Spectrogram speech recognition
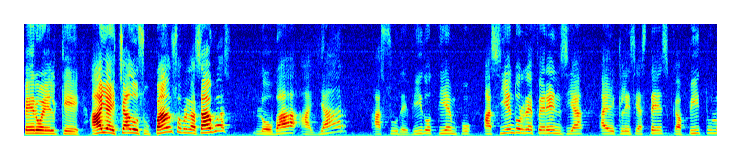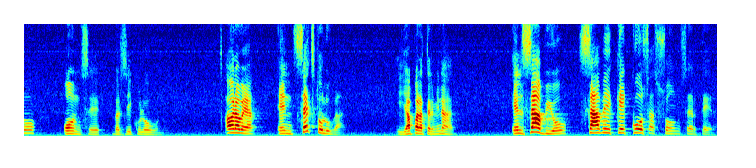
pero el que haya echado su pan sobre las aguas lo va a hallar a su debido tiempo, haciendo referencia a Eclesiastés capítulo 11, versículo 1. Ahora vean, en sexto lugar, y ya para terminar, el sabio sabe qué cosas son certeras.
